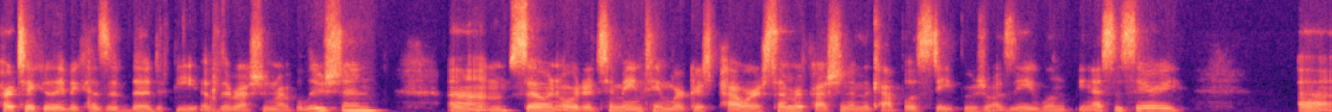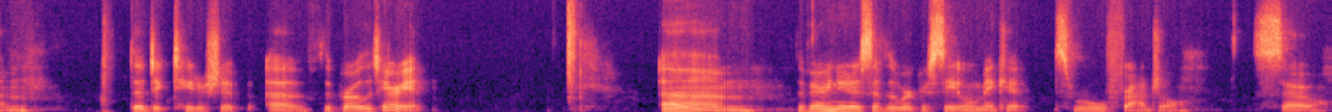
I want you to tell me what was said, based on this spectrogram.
particularly because of the defeat of the Russian Revolution. Um, so in order to maintain workers' power, some repression of the capitalist state bourgeoisie will be necessary. Um, the dictatorship of the proletariat. Um, the very newness of the worker state will make its rule fragile. So,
